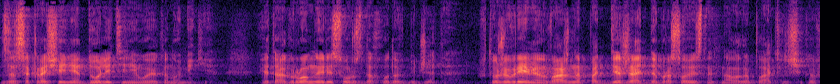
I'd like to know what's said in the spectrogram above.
за сокращение доли теневой экономики. Это огромный ресурс доходов бюджета. В то же время важно поддержать добросовестных налогоплательщиков,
